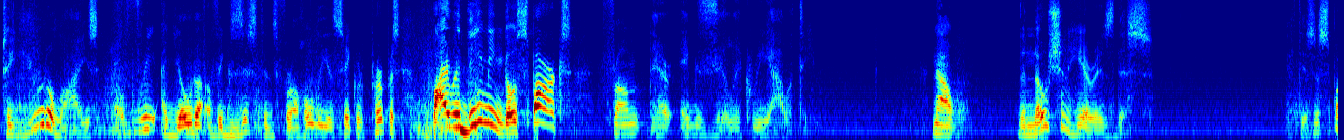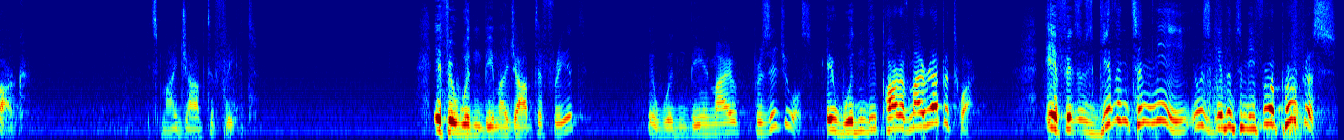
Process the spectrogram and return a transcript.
to utilize every iota of existence for a holy and sacred purpose by redeeming those sparks from their exilic reality. Now, the notion here is this if there's a spark, it's my job to free it. If it wouldn't be my job to free it, it wouldn't be in my residuals. It wouldn't be part of my repertoire. If it was given to me, it was given to me for a purpose.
